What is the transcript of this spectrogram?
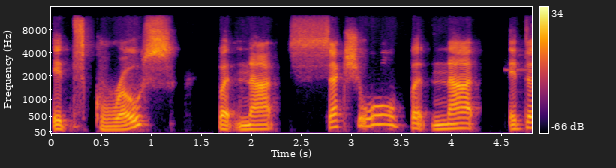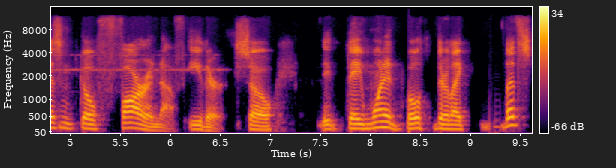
it's gross but not sexual but not it doesn't go far enough either. So it, they wanted both they're like let's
